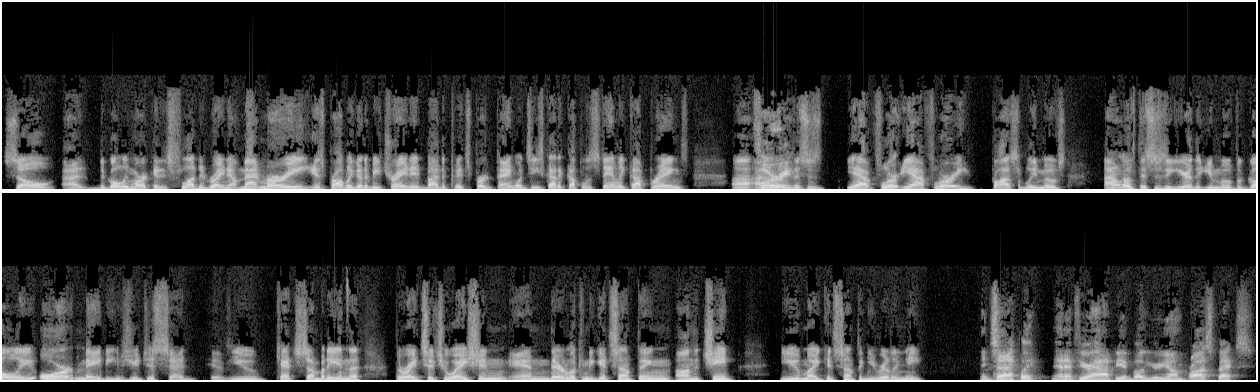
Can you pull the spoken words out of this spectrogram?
So uh, the goalie market is flooded right now. Matt Murray is probably going to be traded by the Pittsburgh Penguins. He's got a couple of Stanley Cup rings. Uh, Fleury? this is yeah, Fleury, yeah, Fleury possibly moves. I don't know if this is a year that you move a goalie, or maybe, as you just said, if you catch somebody in the, the right situation and they're looking to get something on the cheap, you might get something you really need. Exactly. And if you're happy about your young prospects,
